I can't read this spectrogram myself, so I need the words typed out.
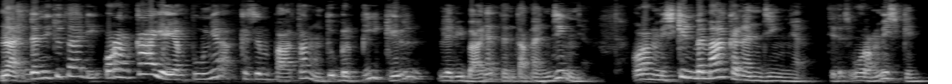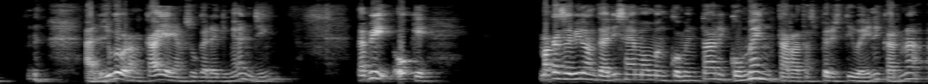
Nah, dan itu tadi orang kaya yang punya kesempatan untuk berpikir lebih banyak tentang anjingnya. Orang miskin memakan anjingnya. Tidak semua orang miskin. Ada juga orang kaya yang suka daging anjing. Tapi oke, okay. maka saya bilang tadi saya mau mengkomentari komentar atas peristiwa ini karena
